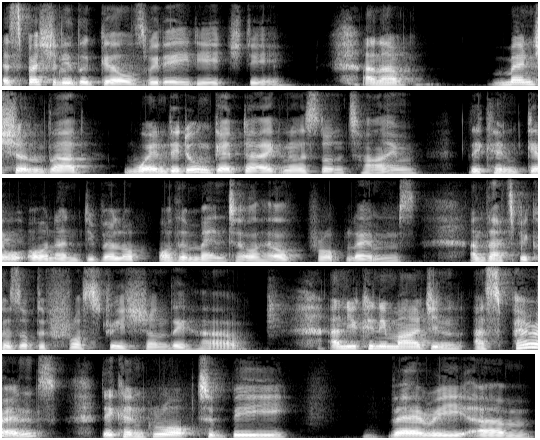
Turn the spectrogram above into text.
especially the girls with ADHD. And I've mentioned that when they don't get diagnosed on time, they can go on and develop other mental health problems. And that's because of the frustration they have. And you can imagine, as parents, they can grow up to be very um,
